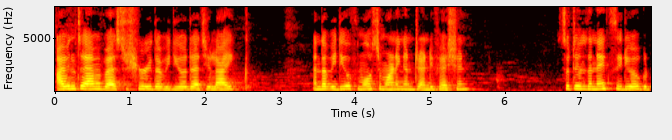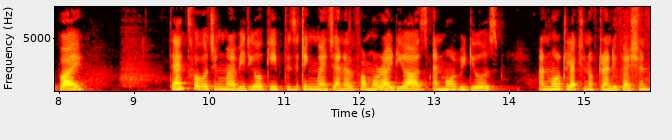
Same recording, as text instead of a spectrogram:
I will try my best to show you the video that you like and the video of most demanding and trendy fashion. So till the next video, goodbye. Thanks for watching my video. Keep visiting my channel for more ideas and more videos and more collection of trendy fashion.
